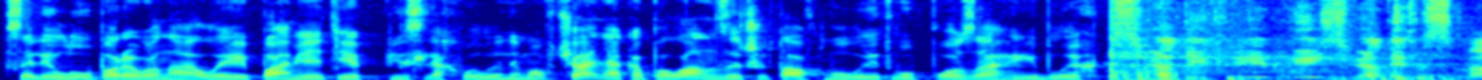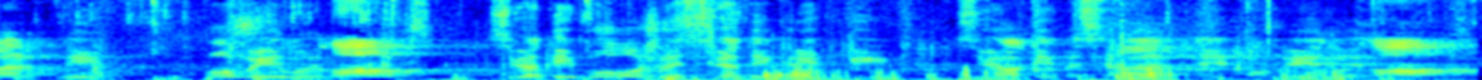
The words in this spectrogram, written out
В селі Лупареве на алеї пам'яті після хвилини мовчання капелан зачитав молитву по загиблих. Святий кріпкий, святий безсмертний, помилуй нас, святий Боже, святий кріпкий, святий безсмертний, помилуй нас.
